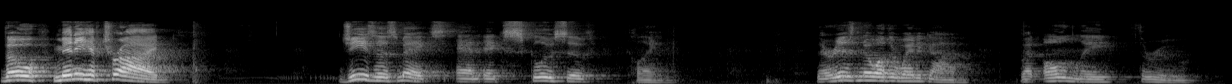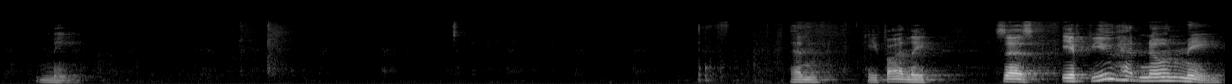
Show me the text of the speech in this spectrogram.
Though many have tried, Jesus makes an exclusive claim. There is no other way to God but only through me. And he finally says, If you had known me,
